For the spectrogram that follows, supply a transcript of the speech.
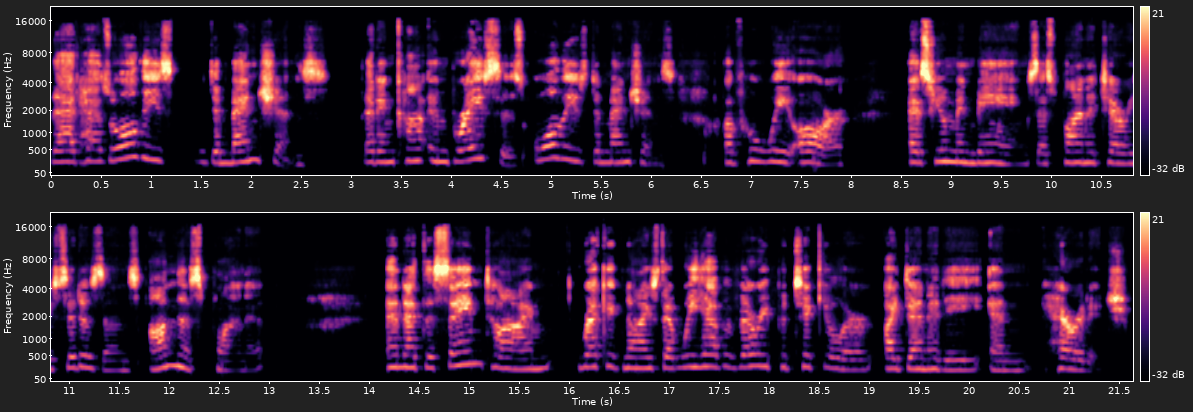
that has all these dimensions, that enco- embraces all these dimensions of who we are as human beings, as planetary citizens on this planet and at the same time recognize that we have a very particular identity and heritage.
